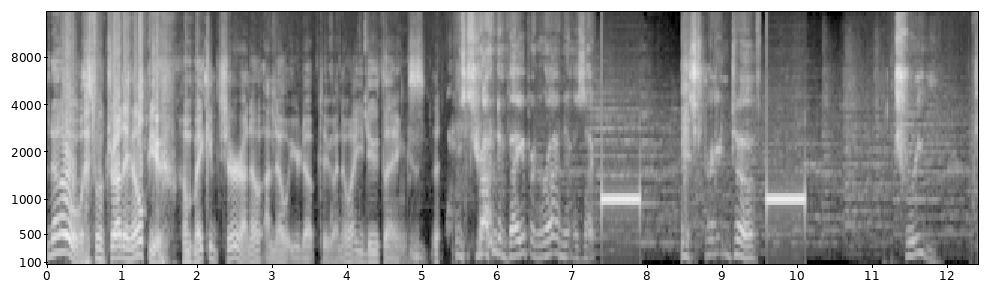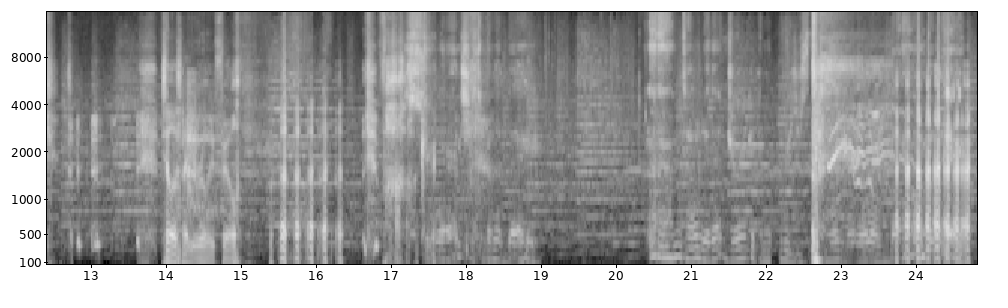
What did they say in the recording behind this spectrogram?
no, that's what I'm trying to help you. I'm making sure. I know I know what you're up to. I know how you do things. I was trying to vape and run. It was like straight into a tree. Tell us how you really feel. I Fuck. swear, it's just been a day. I'm telling you, that drink at the movie just turned the world down today.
